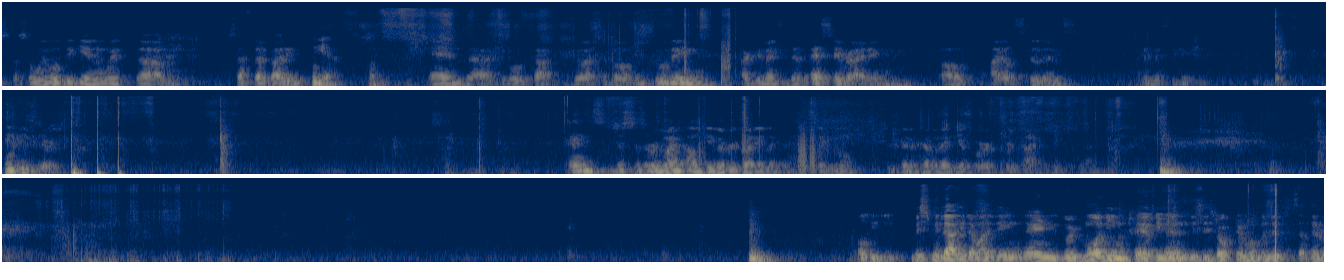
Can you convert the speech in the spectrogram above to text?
students. So we will begin with um, Safdar Bhatti, Yeah. and uh, he will talk to us about improving argumentative essay writing of IELTS students on investigation. Thank you. And just as a reminder, I'll give everybody like a hand signal, so you're gonna have an idea for, for time. Okay, ji. Bismillahirrahmanirrahim and good morning to everyone. This is Dr. Mohammad Safdar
